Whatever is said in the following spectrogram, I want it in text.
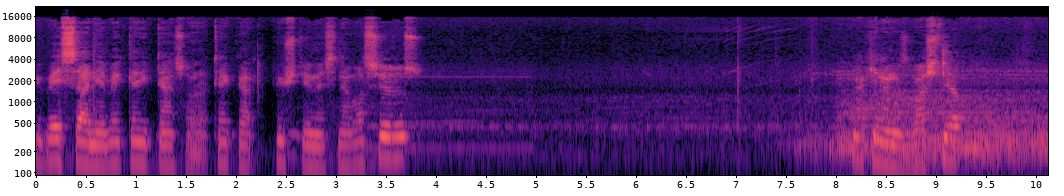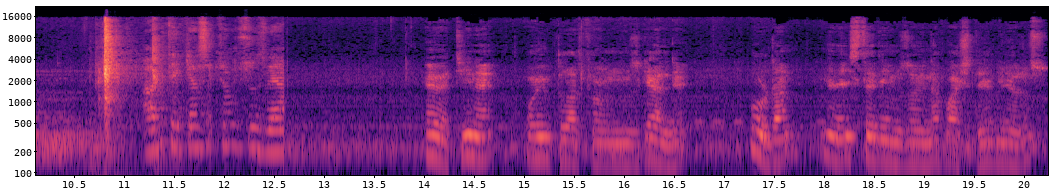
bir 5 saniye bekledikten sonra tekrar güç düğmesine basıyoruz. Makinemiz başlıyor. Abi tek yapıyor musunuz veya? Evet yine oyun platformumuz geldi. Buradan yine istediğimiz oyuna başlayabiliyoruz.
